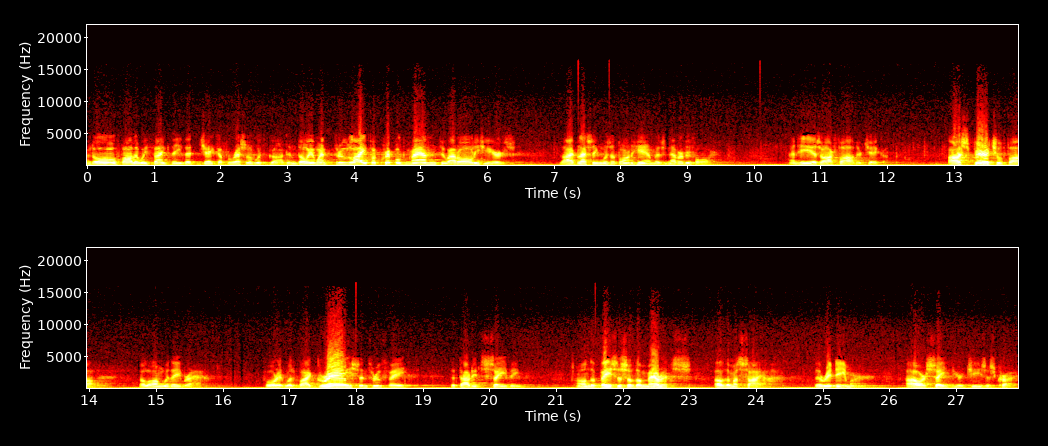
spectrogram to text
And oh, Father, we thank Thee that Jacob wrestled with God, and though he went through life a crippled man throughout all his years, Thy blessing was upon him as never before. And he is our father, Jacob, our spiritual father, along with Abraham. For it was by grace and through faith that thou didst save him on the basis of the merits of the Messiah, the Redeemer, our Savior, Jesus Christ.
